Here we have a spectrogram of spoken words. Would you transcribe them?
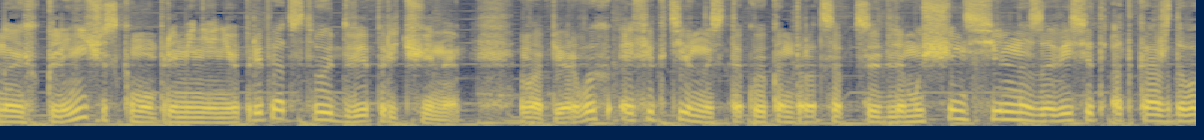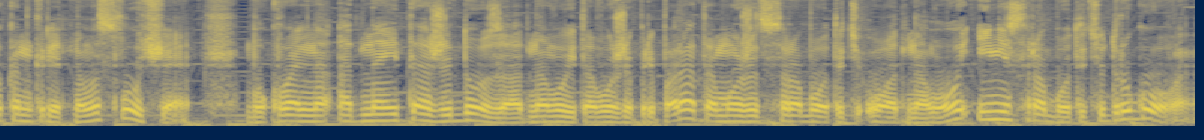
но их клиническому применению препятствуют две причины. Во-первых, эффективность такой контрацепции для мужчин сильно зависит от каждого конкретного случая. Буквально одна и та же доза одного и того же препарата может сработать у одного и не сработать у другого.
